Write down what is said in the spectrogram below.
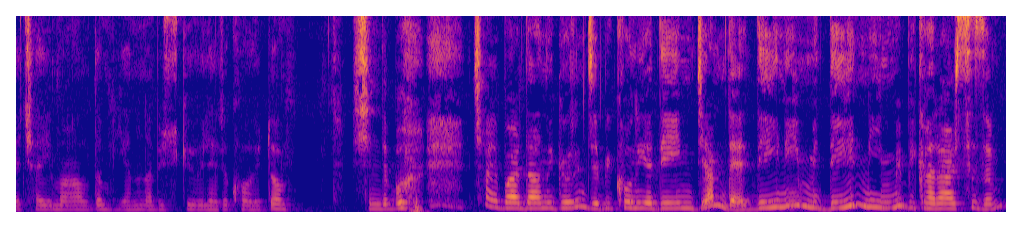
Şöyle çayımı aldım. Yanına bisküvileri koydum. Şimdi bu çay bardağını görünce bir konuya değineceğim de değineyim mi değinmeyeyim mi bir kararsızım.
